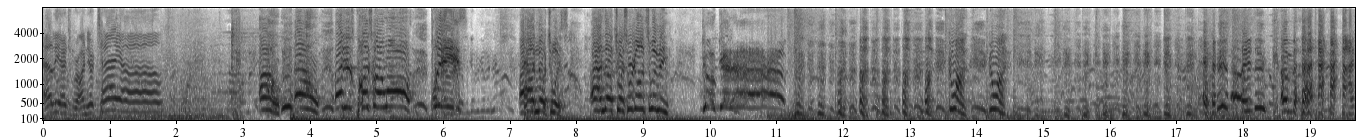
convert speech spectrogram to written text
Elliot, we're on your tail. Ow! Ow! I just punched my wall! Please! I had no choice! I had no choice! We're going swimming! Go get him! Come on! Come on! Elliot, Come back!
